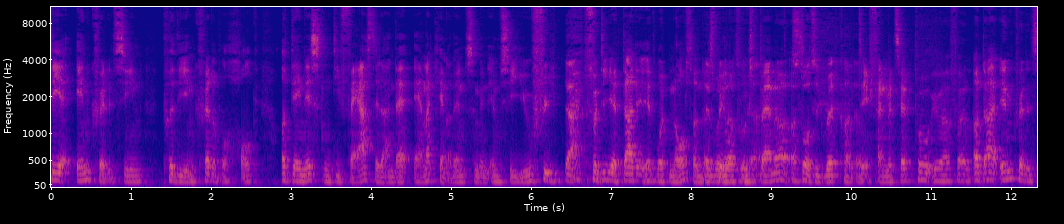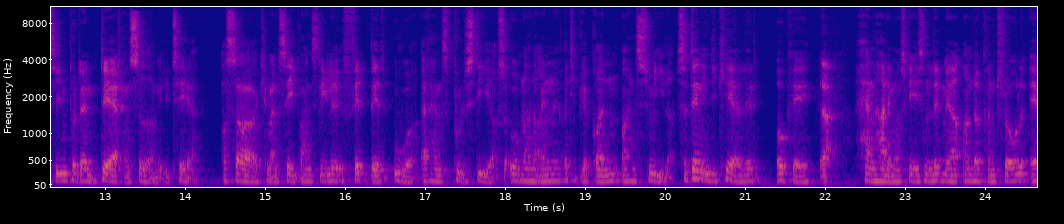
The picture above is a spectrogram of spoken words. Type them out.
det er end credit scene på The Incredible Hulk, og det er næsten de færreste, der endda anerkender den som en MCU-film. Ja. Fordi at der er det Edward Norton, der Edward spiller Norton, Bruce ja. Banner, og Stort set retcon. det er fandme tæt på i hvert fald. Og der er end credit scene på den, det er, at han sidder og mediterer. Og så kan man se på hans lille Fitbit-ur, at hans puls stiger, og så åbner han øjnene, og de bliver grønne, og han smiler. Så den indikerer lidt, okay, Ja. han har det måske sådan lidt mere under control, end ja.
